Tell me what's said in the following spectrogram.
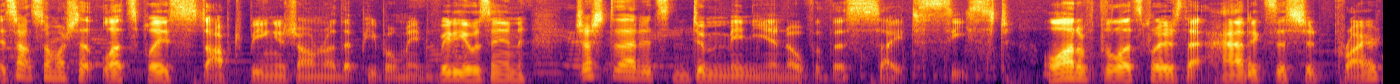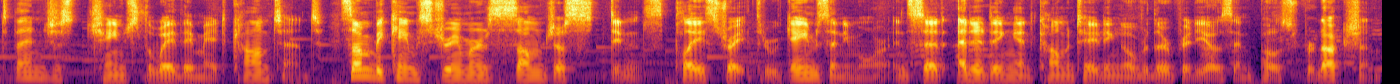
It's not so much that Let's Plays stopped being a genre that people made videos in, just that its dominion over the site ceased. A lot of the Let's Players that had existed prior to then just changed the way they made content. Some became streamers, some just didn't play straight through games anymore, instead editing and commentating over their videos in post-production.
